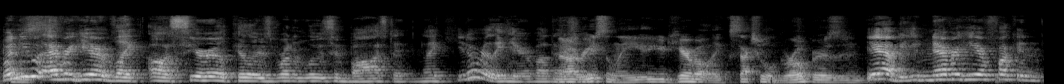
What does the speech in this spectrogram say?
when do you ever hear of like, oh, serial killers running loose in Boston? Like, you don't really hear about that. Not shit. recently, you- you'd hear about like sexual gropers and Yeah, but you'd never hear fucking.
